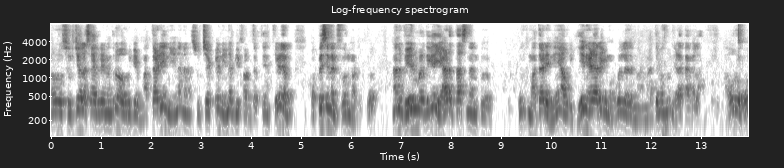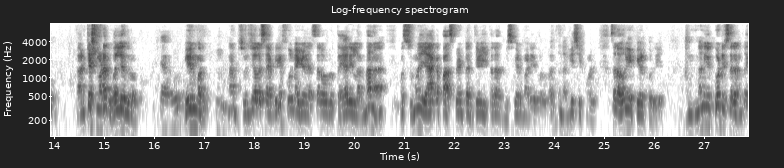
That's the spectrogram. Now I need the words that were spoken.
ಅವರು ಸುರ್ಜಾಲ ಸಾಹೇಬ್ರ ಏನಂದ್ರು ಅವ್ರಿಗೆ ಮಾತಾಡಿ ನೀನ ನನ್ನ ಸೂಚಕ ನೀನ ಬಿ ಫಾರ್ಮ್ ತರ್ತೀನಿ ಅಂತ ಹೇಳಿ ಒಪ್ಪಿಸಿ ನನ್ಗೆ ಫೋನ್ ಮಾಡಿದ್ರು. ನಾನು ಬೇರೆ ಮರದಿಗೆ ಎರಡು ತಾಸು ನಾನು ಕುಂತು ಮಾತಾಡೀನಿ. ಅವ್ರಿಗೆ ಏನ್ ಹೇಳ್ಯಾರ ಈ ಮೊಬೈಲ್ ಮಾಧ್ಯಮದ ಮುಂದೆ ಹೇಳಕ್ ಆಗಲ್ಲ. ಅವರು ಕಾಂಟೆಸ್ಟ್ ಮಾಡಕ್ ಒಲ್ಲೆ ಅಂದ್ರು ಅವ್ರು ಬೇರ್ ಮರದ. ನಾನು ಸುರ್ಜಾಲ ಸಾಹೇಬ್ರಿಗೆ ಫೋನ್ ಹೇಳಿದೆ ಸರ್ ಅವರು ತಯಾರಿಲ್ಲ ಅಂದಾನ. ಮತ್ ಸುಮ್ಮನೆ ಯಾಕಪ್ಪ ಹಸ್ಬೆಂಡ್ ಅಂತೇಳಿ ಈ ತರ ಮಿಸ್ಗೈಡ್ ಮಾಡಿರೋರು ಅಂತ ನನಗೆ ಶಿಫ್ಟ್ ಮಾಡಿ ಸರ್ ಅವ್ರಿಗೆ ಕೇಳ್ಕೊರಿ ನನಗೆ ಕೊಡ್ರಿ ಸರ್ ಅಂದ್ರೆ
